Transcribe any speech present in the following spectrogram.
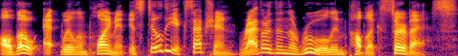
although at will employment is still the exception rather than the rule in public service.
